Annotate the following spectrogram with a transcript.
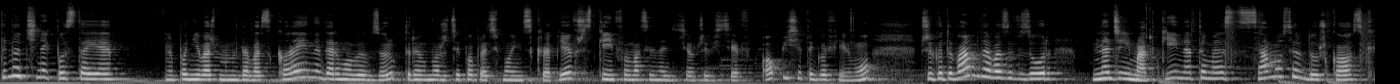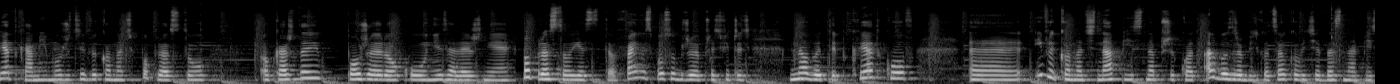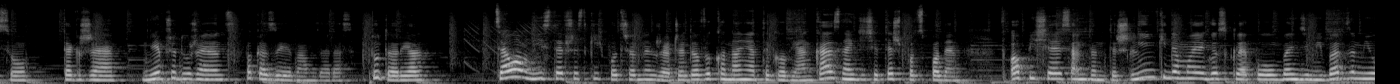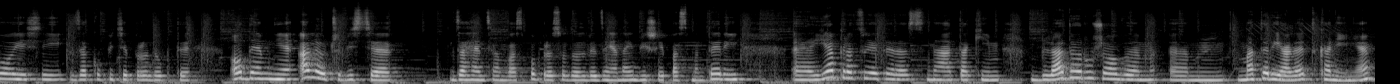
Ten odcinek powstaje, ponieważ mam dla Was kolejny darmowy wzór, który możecie pobrać w moim sklepie. Wszystkie informacje znajdziecie oczywiście w opisie tego filmu. Przygotowałam dla Was wzór na Dzień Matki, natomiast samo serduszko z kwiatkami możecie wykonać po prostu o każdej porze roku, niezależnie. Po prostu jest to fajny sposób, żeby przećwiczyć nowy typ kwiatków i wykonać napis na przykład, albo zrobić go całkowicie bez napisu. Także nie przedłużając, pokazuję Wam zaraz tutorial. Całą listę wszystkich potrzebnych rzeczy do wykonania tego wianka znajdziecie też pod spodem w opisie. Są też linki do mojego sklepu. Będzie mi bardzo miło, jeśli zakupicie produkty ode mnie, ale oczywiście zachęcam Was po prostu do odwiedzenia najbliższej pasmanterii. E, Ja pracuję teraz na takim bladoróżowym materiale, tkaninie.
